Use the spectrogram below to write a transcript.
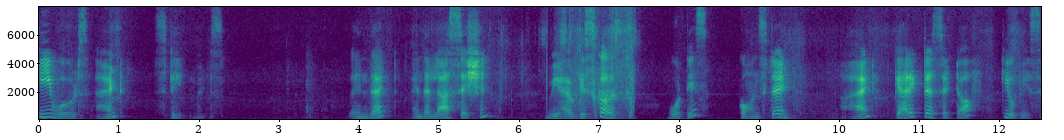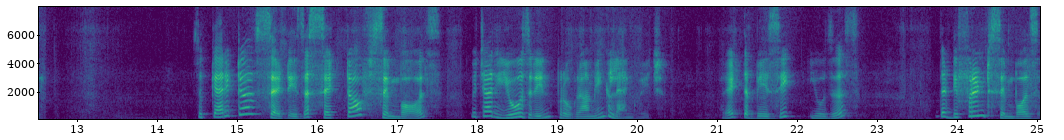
keywords and statements. In that, in the last session, we have discussed what is constant and character set of QBasic. So, character set is a set of symbols which are used in programming language. Right? The basic uses the different symbols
